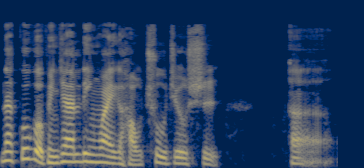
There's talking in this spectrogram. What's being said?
那 Google 评价另外一个好处就是，呃，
